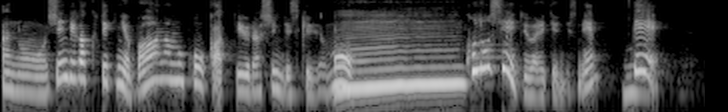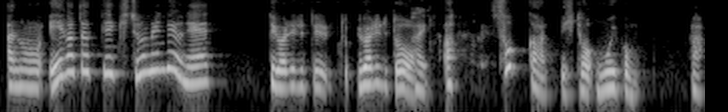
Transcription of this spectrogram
あの心理学的にはバーナム効果っていうらしいんですけれども、このせいと言われてるんですね。で、あの A 型って几帳面だよねって言われると言われると、はいあそっかって人は思い込むあ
